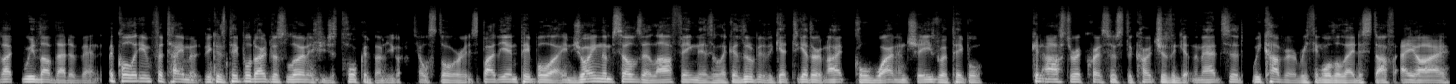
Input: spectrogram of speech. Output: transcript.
like, we love that event. I call it infotainment because people don't just learn if you just talk at them. You got to tell stories. By the end, people are enjoying themselves. They're laughing. There's like a little bit of a get together at night called wine and cheese where people can ask direct questions to the coaches and get them answered. We cover everything, all the latest stuff, AI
